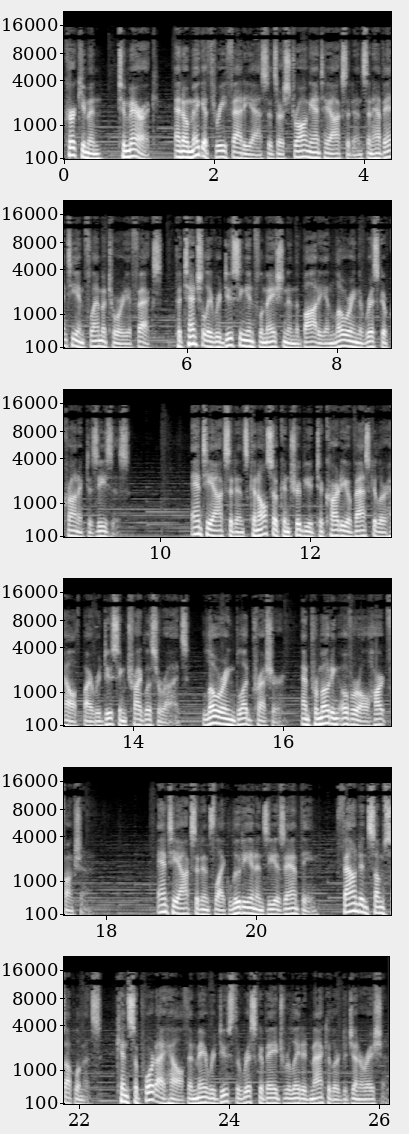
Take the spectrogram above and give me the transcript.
Curcumin, turmeric, and omega-3 fatty acids are strong antioxidants and have anti-inflammatory effects, potentially reducing inflammation in the body and lowering the risk of chronic diseases. Antioxidants can also contribute to cardiovascular health by reducing triglycerides, lowering blood pressure, and promoting overall heart function. Antioxidants like lutein and zeaxanthin, found in some supplements, can support eye health and may reduce the risk of age-related macular degeneration.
